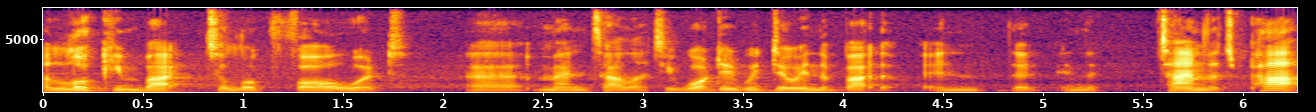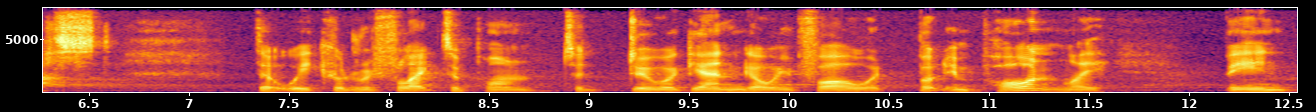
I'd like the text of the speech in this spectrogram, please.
a looking back to look forward uh, mentality. What did we do in the back in the in the time that's passed? That we could reflect upon to do again going forward. But importantly, being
